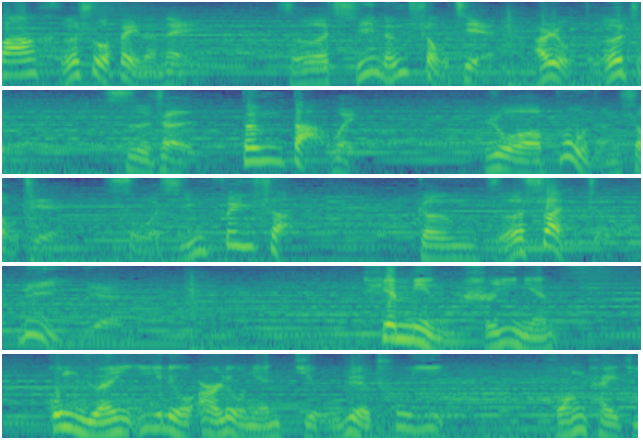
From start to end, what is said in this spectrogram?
八和硕贝勒内，则其能受谏而有德者，四朕登大位；若不能受谏，所行非善，更则善者立焉。天命十一年，公元一六二六年九月初一，皇太极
